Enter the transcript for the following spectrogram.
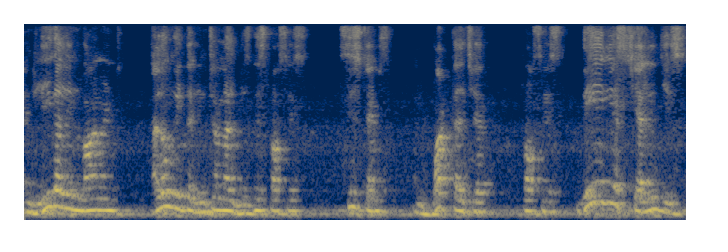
and legal environment, along with the internal business process, systems, and work culture process, various challenges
